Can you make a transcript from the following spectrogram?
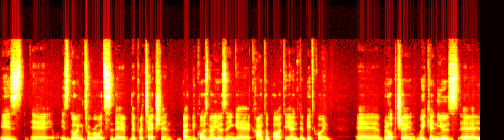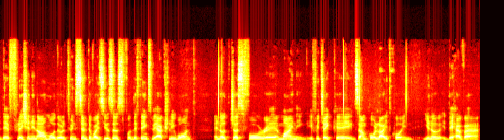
is uh, is going towards the, the protection. But because we're using a counterparty and the Bitcoin uh, blockchain, we can use uh, the inflation in our model to incentivize users for the things we actually want and not just for uh, mining. If we take uh, example Litecoin, you know they have a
